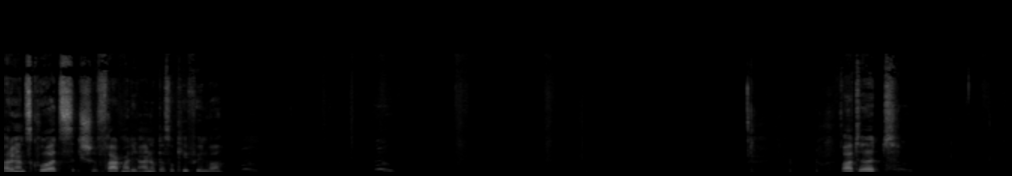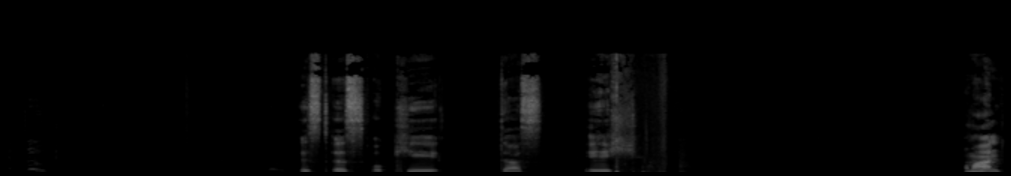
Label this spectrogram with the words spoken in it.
Warte ganz kurz. Ich frage mal den einen, ob das okay für ihn war. Wartet. Ist es okay, dass ich... Oh Mann!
